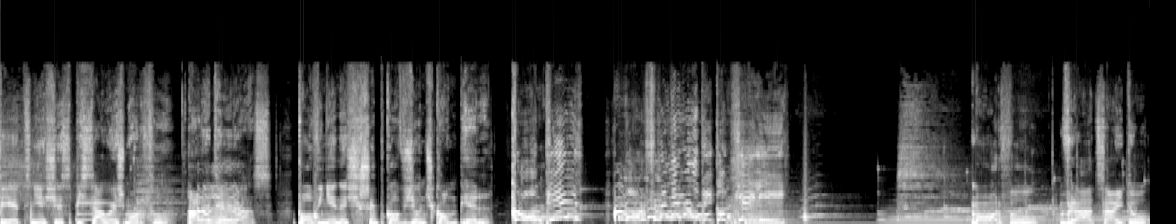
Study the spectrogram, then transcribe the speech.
Świetnie się spisałeś, Morfu. Ale teraz powinieneś szybko wziąć kąpiel. Kąpiel? Morfl nie lubi kąpieli! Morfu, wracaj tu.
